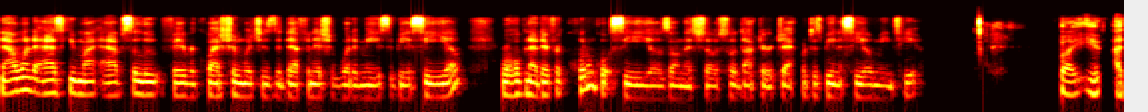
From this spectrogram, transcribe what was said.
now I wanted to ask you my absolute favorite question, which is the definition of what it means to be a CEO. We're hoping to have different quote unquote CEOs on this show. So, Dr. Jack, what does being a CEO mean to you? Well, you, I,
